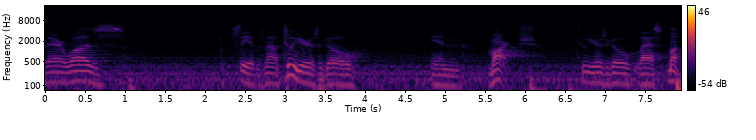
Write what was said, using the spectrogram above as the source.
there was see, it was now two years ago in March, two years ago last month.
